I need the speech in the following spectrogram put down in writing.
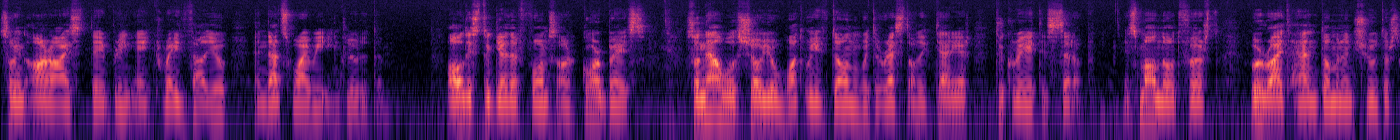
so in our eyes they bring a great value and that's why we included them. All this together forms our core base. So now we'll show you what we've done with the rest of the carrier to create this setup. A small note first, we're right hand dominant shooters,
